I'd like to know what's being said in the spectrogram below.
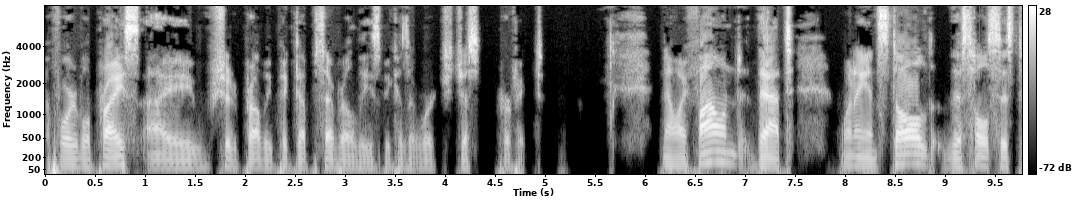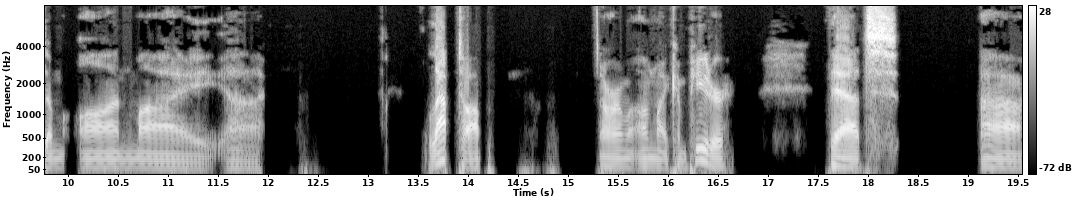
affordable price. I should have probably picked up several of these because it worked just perfect. Now I found that when I installed this whole system on my uh, laptop or on my computer, that uh,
